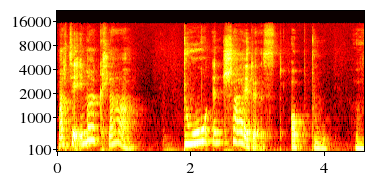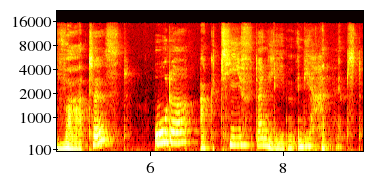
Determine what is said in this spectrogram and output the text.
mach dir immer klar, du entscheidest, ob du wartest oder aktiv dein Leben in die Hand nimmst.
